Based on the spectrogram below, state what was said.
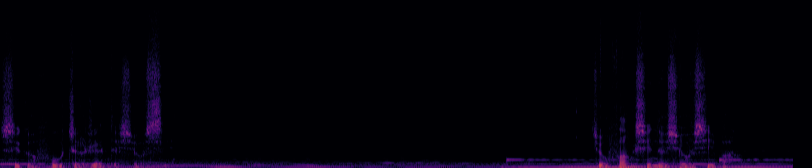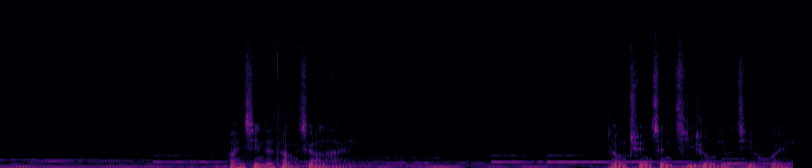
是个负责任的休息，就放心的休息吧，安心的躺下来。让全身肌肉有机会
